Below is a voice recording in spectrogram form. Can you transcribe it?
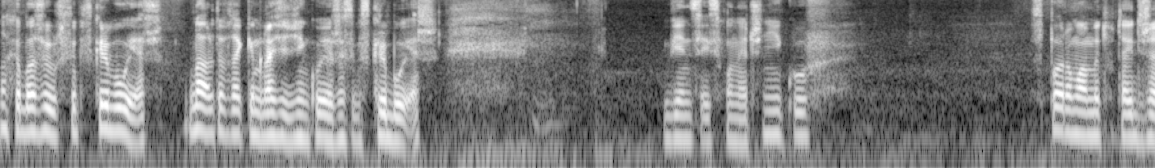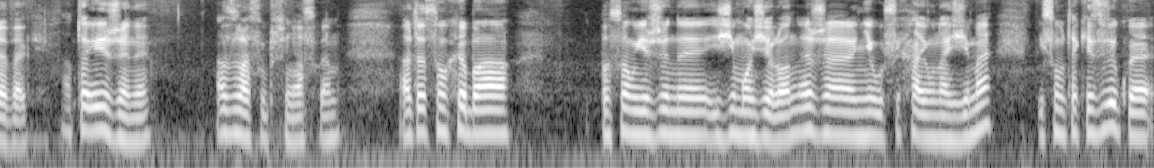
No chyba, że już subskrybujesz. No ale to w takim razie dziękuję, że subskrybujesz. Więcej słoneczników. Sporo mamy tutaj drzewek. A to jeżyny. A z lasu przyniosłem. Ale to są chyba... Bo są jeżyny zimozielone, że nie usychają na zimę. I są takie zwykłe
